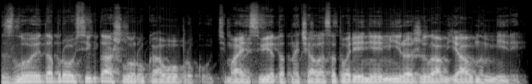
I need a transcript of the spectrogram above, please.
Зло и добро всегда шло рука об руку. Тьма и свет от начала сотворения мира жила в явном мире.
